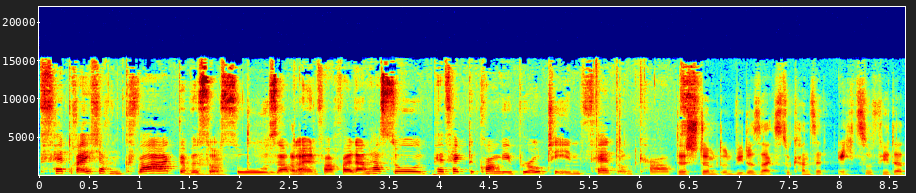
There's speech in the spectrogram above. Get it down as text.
fettreicheren Quark, da wirst du auch so satt Mhm. Aber- einfach, weil dann hast du perfekte Kombi Protein, Fett und Carbs. Das stimmt. Und wie du sagst, du kannst halt echt so viel da,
